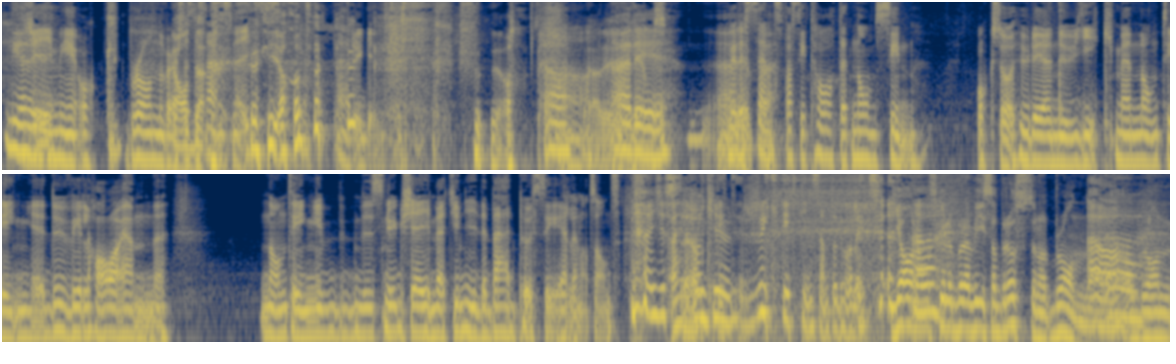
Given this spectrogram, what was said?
nere i, Jamie och Bron versus Ja, the Sand Snakes. ja, det, Herregud. ja. ja, Ja, det det är det, Det är det det bara- sämsta citatet någonsin. Också hur det nu gick med någonting, du vill ha en någonting snygg tjej med ett you need a bad pussy eller något sånt. Just det, riktigt, gud. riktigt pinsamt och dåligt. Ja, när de skulle börja visa brösten åt Bron där. Ja. Och Bron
